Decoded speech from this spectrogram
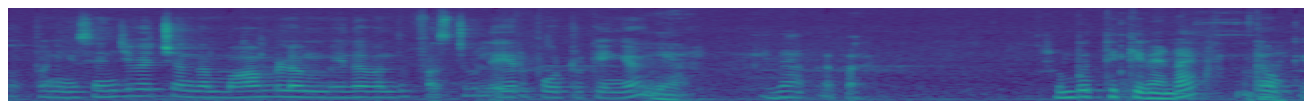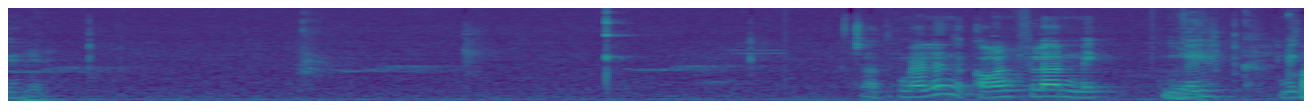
ஸோ இப்போ நீங்க செஞ்சு வச்ச அந்த மாம்பழம் இதை வந்து ஃபர்ஸ்ட் லேயர் போட்டிருக்கீங்க. ரொம்ப திக்கி வேண்டாம். Okay. ஸோ அதுக்கு மேல இந்த கார்ன்ஃப்ளவர் மிக் மில்க் மிக்ஸ்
